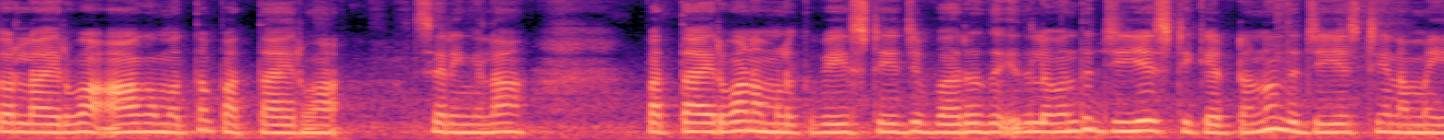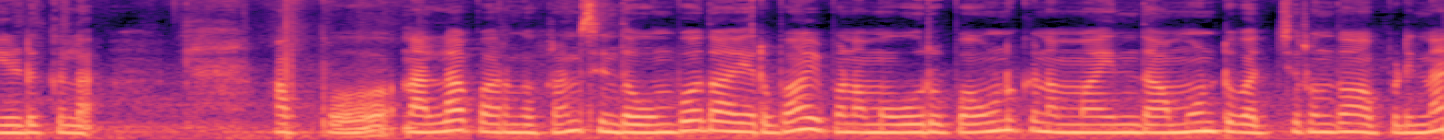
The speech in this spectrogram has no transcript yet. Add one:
தொள்ளாயிரரூவா ஆக மொத்தம் பத்தாயிரரூவா சரிங்களா? பத்தாயிரரூவா நம்மளுக்கு வேஸ்டேஜ் வருது. இதில் வந்து ஜிஎஸ்டி கட்டணும். இந்த ஜிஎஸ்டி நம்ம எடுக்கலை. அப்போது நல்லா பாருங்கள் ஃப்ரெண்ட்ஸ் இந்த 9000 ரூபாய் இப்போ நம்ம ஒரு பவுனுக்கு நம்ம இந்த அமௌண்ட்டு வச்சுருந்தோம் அப்படின்னா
